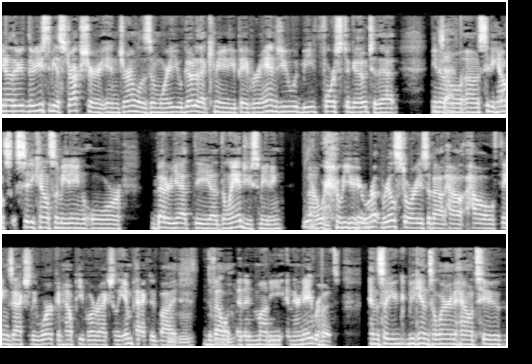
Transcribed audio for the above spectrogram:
You know, there, there used to be a structure in journalism where you would go to that community paper and you would be forced to go to that, you know, exactly. uh, city council, city council meeting or, better yet, the uh, the land use meeting, yeah. uh, where you hear r- real stories about how how things actually work and how people are actually impacted by mm-hmm. development mm-hmm. and money in their neighborhoods. And so you begin to learn how to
